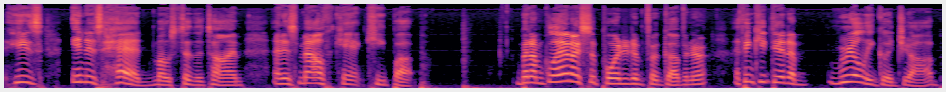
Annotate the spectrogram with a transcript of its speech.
He's in his head most of the time, and his mouth can't keep up. But I'm glad I supported him for governor. I think he did a really good job.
